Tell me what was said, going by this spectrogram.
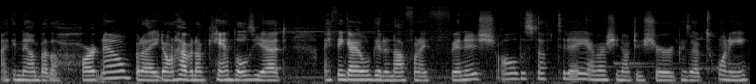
I can now buy the heart now, but I don't have enough candles yet. I think I will get enough when I finish all the stuff today. I'm actually not too sure because I have 20,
